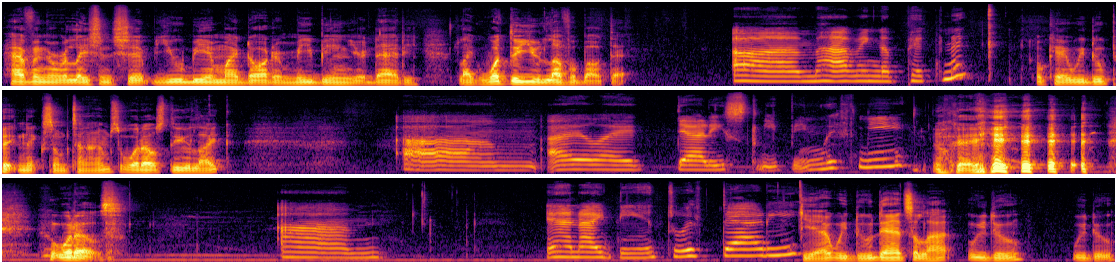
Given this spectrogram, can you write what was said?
having a relationship, you being my daughter, me being your daddy. Like, what do you love about that? Um, having a picnic. Okay, we do picnics sometimes. What else do you like? Um, I like daddy sleeping with me. Okay. what else? Um, and I dance with daddy. Yeah, we do dance a lot. We do. We do.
